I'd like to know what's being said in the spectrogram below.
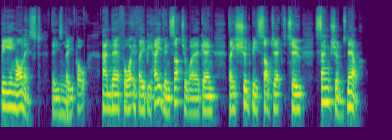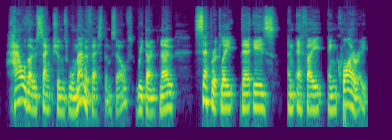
being honest, these mm. people. And therefore, if they behave in such a way again, they should be subject to sanctions. Now, how those sanctions will manifest themselves, we don't know. Separately, there is an FA inquiry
